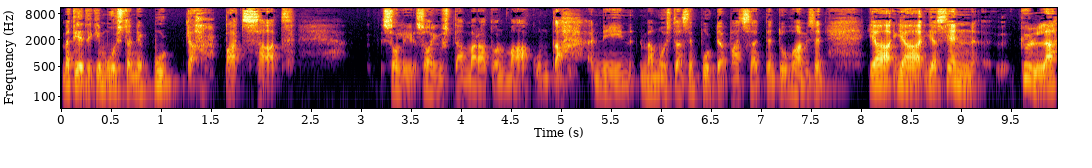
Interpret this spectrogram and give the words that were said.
Mä tietenkin muistan ne Buddha-patsaat. Se, oli, se on just tämä maratonmaakunta, niin mä muistan sen Buddha-patsaiden tuhoamisen. Ja, ja, ja sen kyllä,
